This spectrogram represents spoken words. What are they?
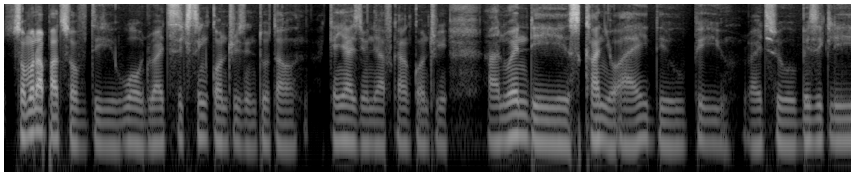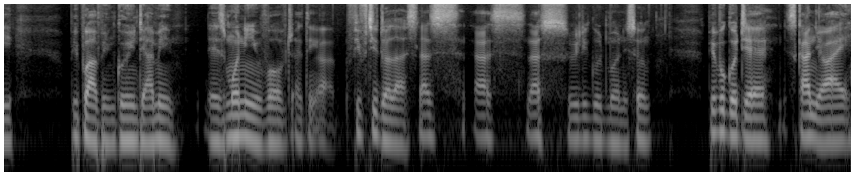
some other parts of the world, right? 16 countries in total. Kenya is the only African country. And when they scan your eye, they will pay you, right? So basically, people have been going there. I mean, there's money involved. I think uh, fifty dollars. That's that's that's really good money. So people go there, scan your eye,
